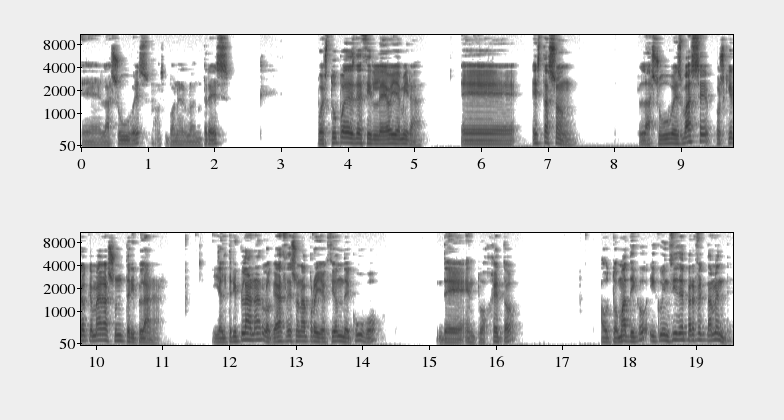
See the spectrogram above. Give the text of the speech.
eh, las Vs, vamos a ponerlo en 3, pues tú puedes decirle, oye, mira, eh, estas son las Vs base, pues quiero que me hagas un triplanar. Y el triplanar lo que hace es una proyección de cubo de, en tu objeto automático y coincide perfectamente.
